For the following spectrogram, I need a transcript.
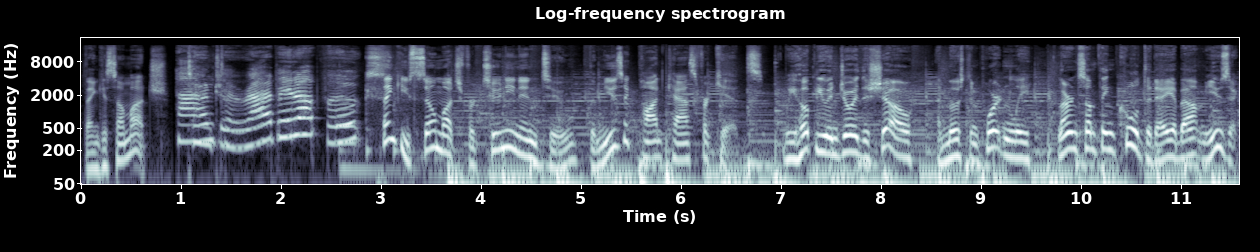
Thank you so much. Time to wrap it up, folks. Thank you so much for tuning into the Music Podcast for Kids. We hope you enjoyed the show and, most importantly, learned something cool today about music.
